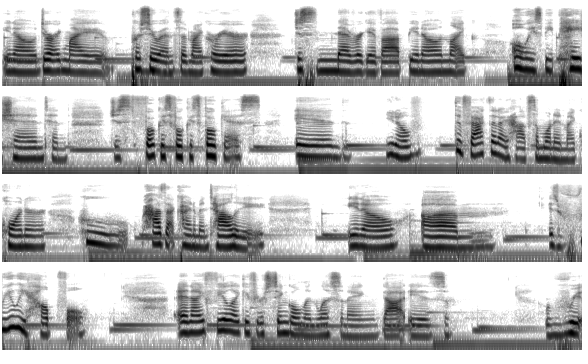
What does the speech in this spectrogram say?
you know, during my pursuance of my career, just never give up, you know, and like always be patient and just focus, focus, focus. And, you know, the fact that I have someone in my corner who has that kind of mentality, you know, um, is really helpful. And I feel like if you're single and listening, that is re-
